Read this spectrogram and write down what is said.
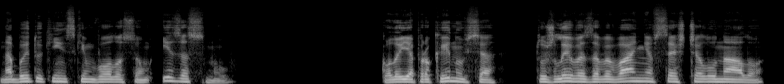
набиту кінським волосом, і заснув. Коли я прокинувся, тужливе завивання все ще лунало.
